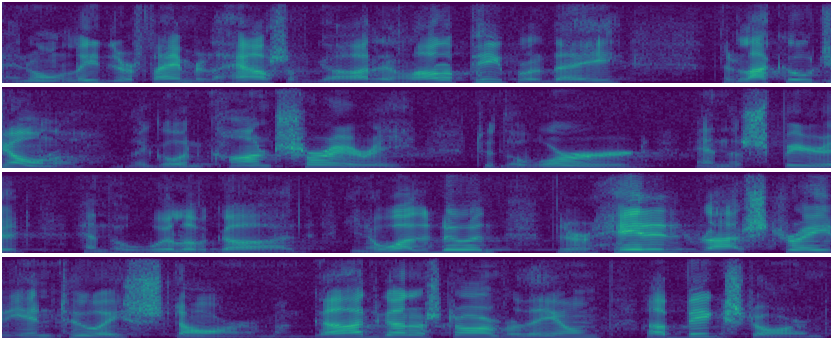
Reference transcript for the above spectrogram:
and won't lead their family to the house of God. And a lot of people today, they're like old Jonah. They're going contrary to the Word and the Spirit and the will of God. You know what they're doing? They're headed right straight into a storm. God's got a storm for them, a big storm,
